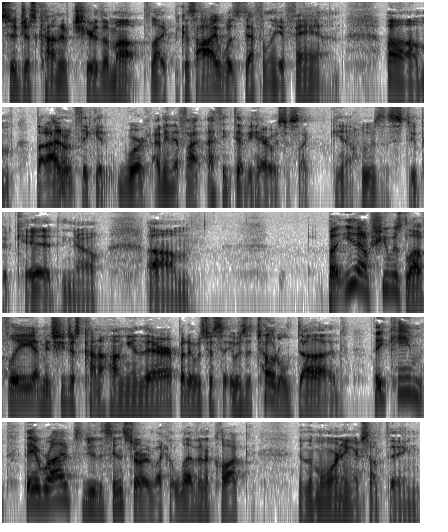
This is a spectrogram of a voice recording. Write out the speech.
to just kind of cheer them up, like because I was definitely a fan. Um, but I don't think it worked. I mean, if I, I think Debbie Harry was just like, you know, who is the stupid kid, you know? Um, but you know she was lovely. I mean she just kind of hung in there but it was just it was a total dud. They came they arrived to do this in store at like 11 o'clock in the morning or something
